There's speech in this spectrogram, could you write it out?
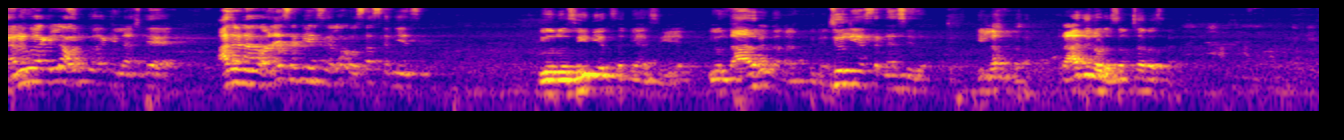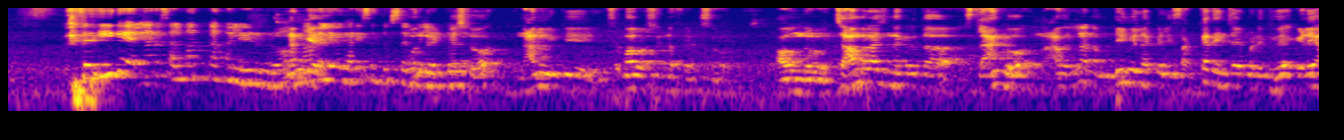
ನನಗೂ ಆಗಿಲ್ಲ ಅವ್ರಿಗೂ ಆಗಿಲ್ಲ ಅಷ್ಟೇ. ಆದ್ರೆ ನಾವು ಹಳೆ ಸನ್ಯಾಸಿ ಅಲ್ಲ ಹೊಸ ಸನ್ಯಾಸಿ. ಇವನು ಸೀನಿಯರ್ ಸನ್ಯಾಸಿ ಇವನ್ದಾದ್ರೆ ನಾನು ಅಂತೀನಿ ಜೂನಿಯರ್ ಸನ್ಯಾಸಿ ಇದು. ಇಲ್ಲ ರಾಜು ನೋಡು ಸಂಸಾರಸ್ಥ ಸರ್ ಹೀಗೆ ಎಲ್ಲರೂ ಸಲ್ಮಾನ್ ಖಾನ್ ಮೇಲೆ ಹೇಳಿದ್ರು. ನನಗೆ ಆಮೇಲೆ ಇವಾಗ ಹರಿ ಸಂತೋಷ್ ಸರ್ ಒಂದು ರಿಕ್ವೆಸ್ಟ್ ನಾನು ವಿಕ್ಕಿ ಸುಮಾರು ವರ್ಷದಿಂದ ಫ್ರೆಂಡ್ಸ್ ಆ ಒಂದು ಚಾಮರಾಜನಗರದ ಸ್ಲ್ಯಾಂಗು ನಾವೆಲ್ಲ ನಮ್ಮ ಟೀಮ್ ಎಲ್ಲ ಕೇಳಿ ಸಕ್ಕತ್ ಎಂಜಾಯ್ ಮಾಡಿದ್ವಿ. ಗೆಳೆಯ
